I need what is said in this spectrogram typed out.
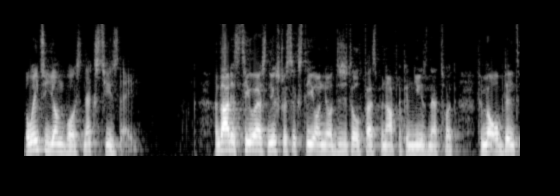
away to Young Boys next Tuesday. And that is TOS News 360 on your digital first Pan-African news network. For more updates,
